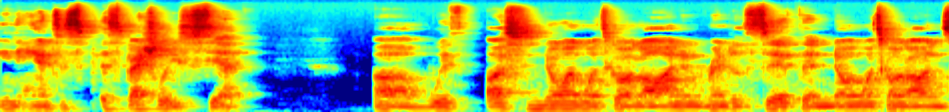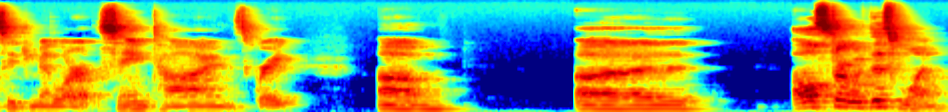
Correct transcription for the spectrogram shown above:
enhances, especially Sith. Um, with us knowing what's going on in Revenge of the Sith and knowing what's going on in Siege of Mandalore at the same time, it's great. Um, uh, I'll start with this one.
